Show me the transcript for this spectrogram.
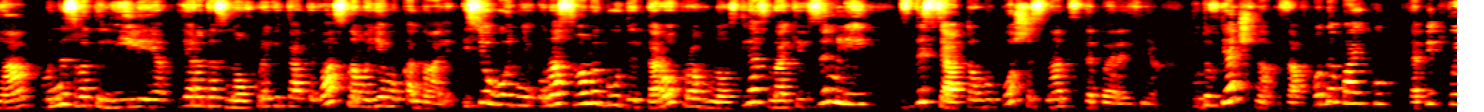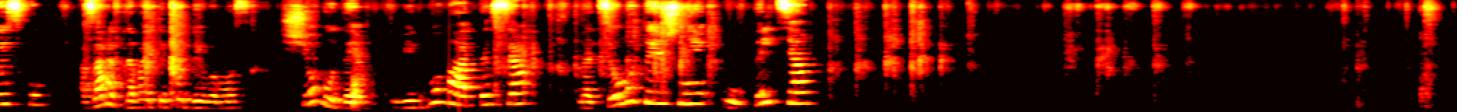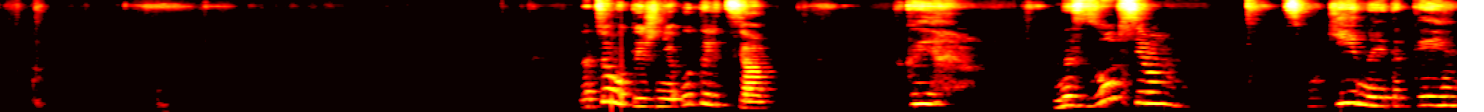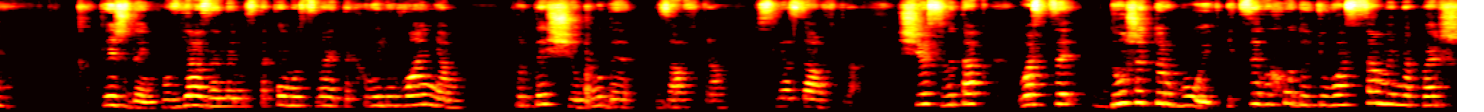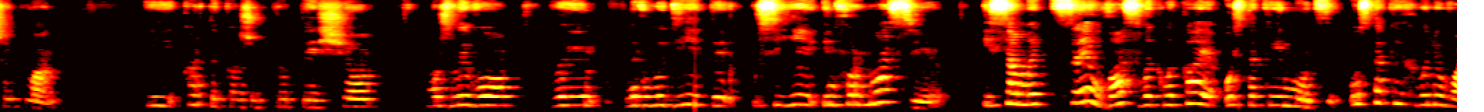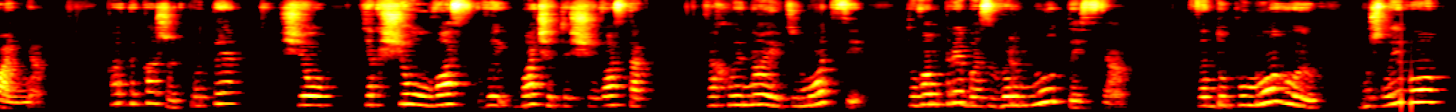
дня! Мене звати Лілія. Я рада знов привітати вас на моєму каналі. І сьогодні у нас з вами буде таро прогноз для знаків землі з 10 по 16 березня. Буду вдячна за вподобайку та підписку. А зараз давайте подивимось, що буде відбуватися на цьому тижні у тельця. На цьому тижні у тельця такий не зовсім спокійний такий тиждень, пов'язаний з таким, знаєте, хвилюванням про те, що буде завтра, післязавтра. Щось ви так, вас це дуже турбує, і це виходить у вас саме на перший план. І карти кажуть про те, що, можливо, ви не володієте усією інформацією, і саме це у вас викликає ось такі емоції, ось таке хвилювання. Карти кажуть про те, що якщо у вас ви бачите, що у вас так захлинають емоції, то вам треба звернутися за допомогою, можливо,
